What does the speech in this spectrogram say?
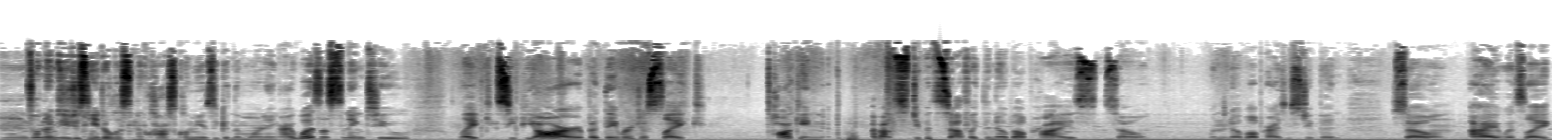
Hmm, sometimes you just need to listen to classical music in the morning. I was listening to like CPR, but they were just like talking about stupid stuff like the Nobel Prize. So, when the Nobel Prize is stupid. So, I was like,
